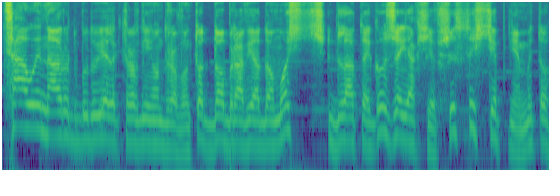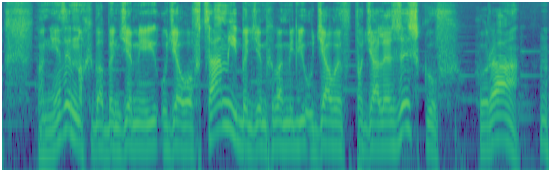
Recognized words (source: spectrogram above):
Cały naród buduje elektrownię jądrową. To dobra wiadomość, dlatego że jak się wszyscy ściepniemy, to no nie wiem, no chyba będziemy jej udziałowcami, będziemy chyba mieli udziały w podziale zysków. Hurra!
